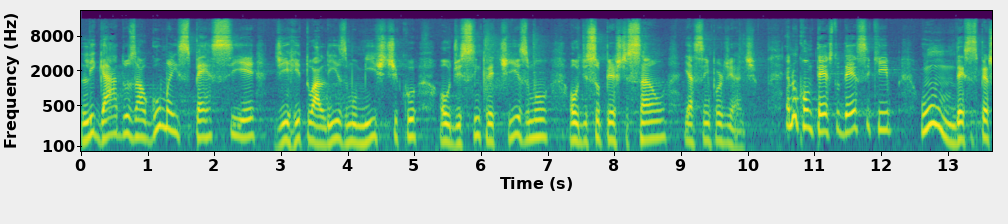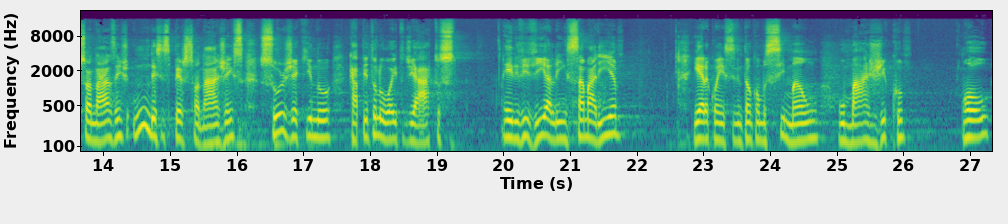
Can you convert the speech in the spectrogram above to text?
ligados a alguma espécie de ritualismo místico ou de sincretismo ou de superstição e assim por diante. É num contexto desse que um desses personagens, um desses personagens surge aqui no capítulo 8 de Atos. Ele vivia ali em Samaria e era conhecido então como Simão o Mágico ou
